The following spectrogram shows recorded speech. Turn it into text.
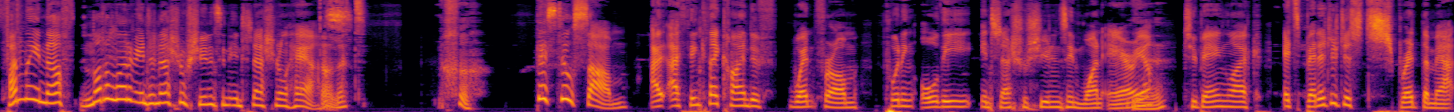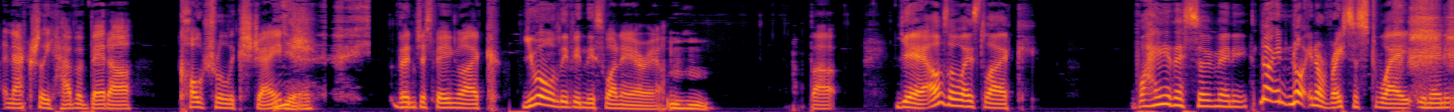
Funnily enough, not a lot of international students in International House. Oh, that's huh. There's still some. I, I think they kind of went from putting all the international students in one area Yeah. to being like, it's better to just spread them out and actually have a better cultural exchange Yeah. than just being like, you all live in this one area. hmm But yeah, I was always like, why are there so many? Not in not in a racist way, in any,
